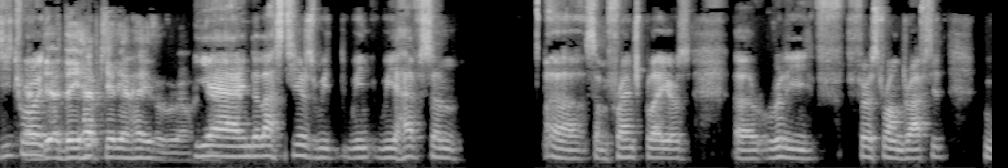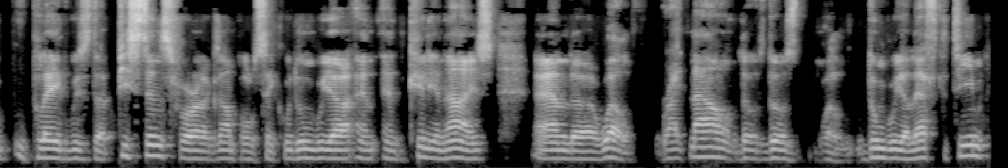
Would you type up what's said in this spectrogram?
Detroit they, they have Killian Hayes as well. yeah, in the last years, we we we have some uh, some French players, uh, really f- first round drafted, who, who played with the Pistons, for example, Sekou Doumbouya and and Killian Hayes, and uh, well. Right now, those those well, Doumbouya left the team,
